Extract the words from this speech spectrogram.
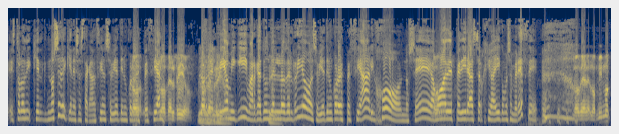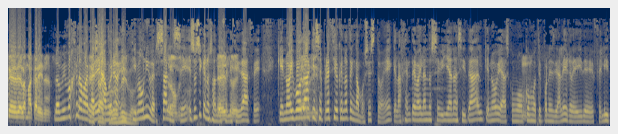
esto lo di, quién, no sé de quién es esta canción, Sevilla tiene un color Los- especial. los del río. Los, Los del del río, río. Miki, márcate un Sí. de los del río, Sevilla tiene un color especial, hijo, no sé, vamos Los- a despedir a Sergio ahí como se merece. Lo, de, lo mismo que de la Macarena. Lo mismo que la Macarena, Exacto, bueno, encima universales. ¿eh? Eso sí que nos han dado felicidad, ¿eh? Que no hay boda que sí. ese precio que no tengamos esto, ¿eh? Que la gente bailando sevillanas y tal, que no veas cómo, Mm. cómo te pones de alegre y de feliz.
